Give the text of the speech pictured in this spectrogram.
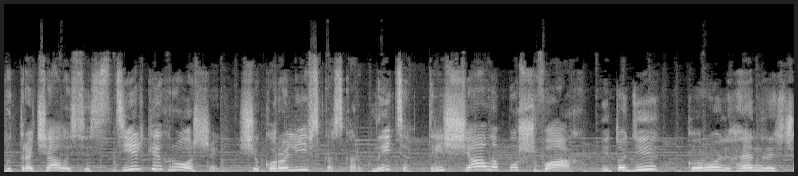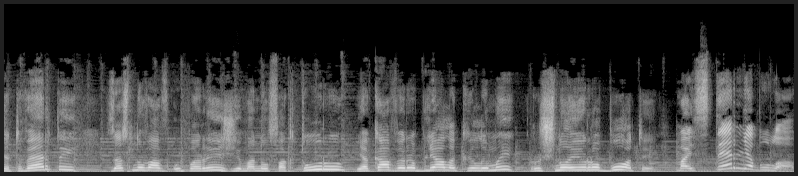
витрачалося стільки грошей, що королівська скарбниця тріщала по швах. І тоді король Генріх IV заснував у Парижі мануфактуру, яка виробляла килими ручної роботи. Майстерня була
